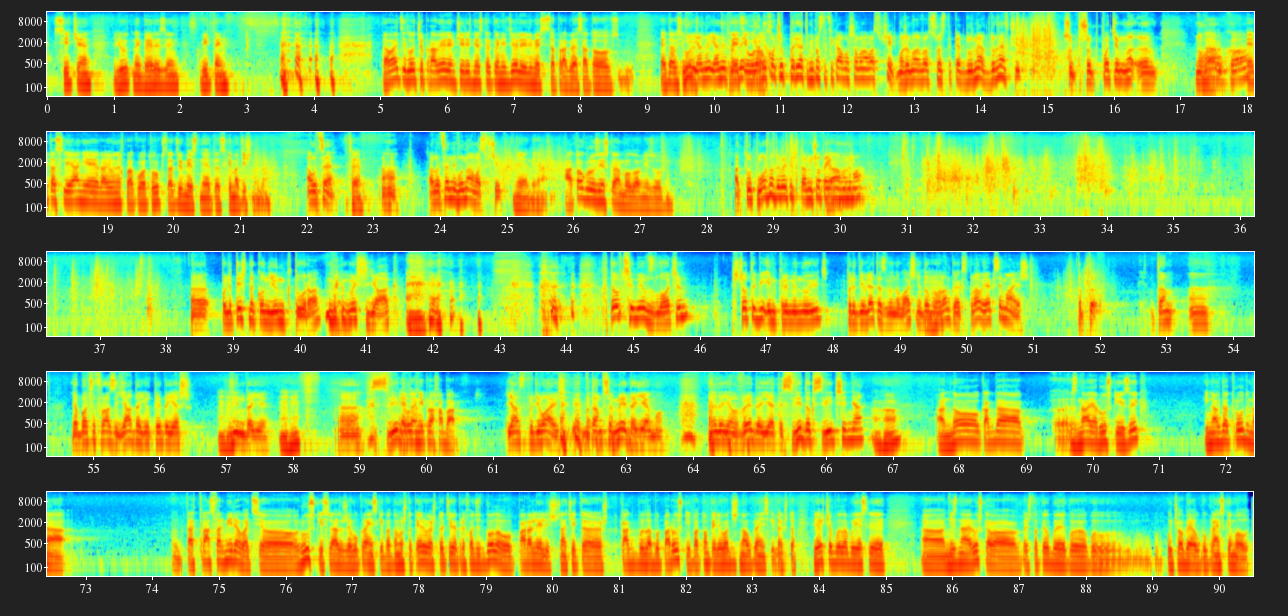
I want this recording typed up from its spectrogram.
Січень, лютний, березень, квітень. Давайте лучше проверим через несколько недель или месяцев прогресс, а то вс- это всего Ні, лишь я не, я, не, третий я, урок. не хочу перевіряти, мені просто цікаво, що вона вас вчить. Може, вона вас щось таке дурне, дурне вчить. Щоб, щоб потім на- е, нога, Да. рука. Это слияние районных прокуратур, кстати, вместные, это схематично, да. А оце. Це. Ага. Але це не вона вас вчить. Не, не. А то грузинская мова внизу. А тут можна дивитися, там нічого таємного нема? Е, політична кон'юнктура, миш'як. Хто вчинив злочин? Що тобі інкримінують? Пред'являти звинувачення. Доброго ранку, як справа, як ся маєш? Тобто, там е, я бачу фрази Я даю, ти даєш, він дає. Е, свідок. Это не про хабар. Я сподіваюся, бо там ще ми даємо. Ми даємо, ви даєте свідок, свідчення. Ага. А, Но когда, э, зная русский язык, иногда трудно э, так трансформировать э, русский сразу же в украинский, потому что первое, что тебе приходит в голову, параллелишь, значит, э, ш- как было бы по-русски, и потом переводишь на украинский. Так что легче было бы, если, э, не зная русского, приступил бы к учебе украинской мовы.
